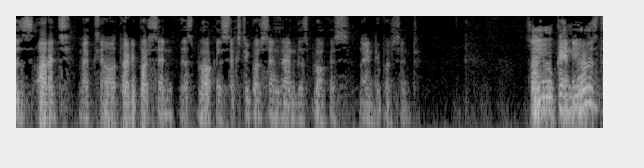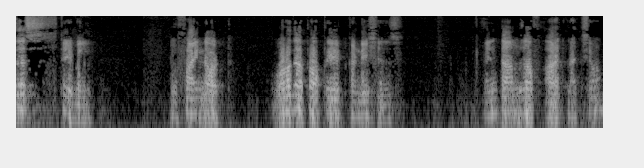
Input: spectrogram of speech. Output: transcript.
is RH maximum 30 percent, this block is 60 percent and this block is 90 percent. So, you can use this table to find out what are the appropriate conditions in terms of RH maximum,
